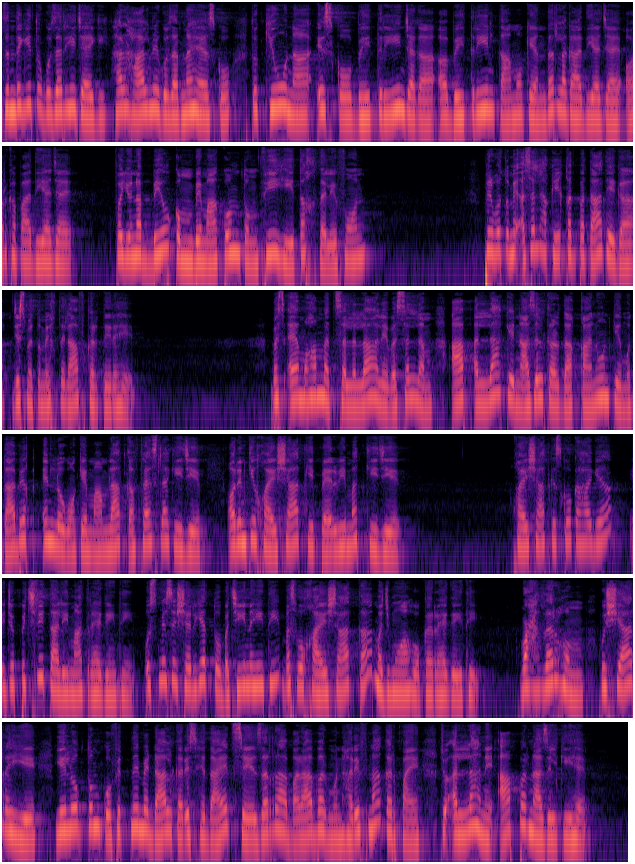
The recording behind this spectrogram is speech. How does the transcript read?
زندگی تو گزر ہی جائے گی، ہر حال میں گزرنا ہے اس کو، تو کیوں نہ اس کو بہترین جگہ اور بہترین کاموں کے اندر لگا دیا جائے اور کھپا دیا جائے۔ فیونب کم بے کم تم فی ہی تختلفون۔ پھر وہ تمہیں اصل حقیقت بتا دے گا جس میں تم اختلاف کرتے رہے۔ بس اے محمد صلی اللہ علیہ وسلم، آپ اللہ کے نازل کردہ قانون کے مطابق ان لوگوں کے معاملات کا فیصلہ کیجیے اور ان کی خواہشات کی پیروی مت کیجیے خواہشات کس کو کہا گیا؟ یہ جو پچھلی تعلیمات رہ گئی تھیں، اس میں سے شریعت تو بچی نہیں تھی، بس وہ خواہشات کا مجموعہ ہو کر رہ گئی تھی۔ وحضر ہم ہوشیار رہیے، یہ لوگ تم کو فتنے میں ڈال کر اس ہدایت سے ذرہ برابر منحرف نہ کر پائیں جو اللہ نے آپ پر نازل کی ہے۔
